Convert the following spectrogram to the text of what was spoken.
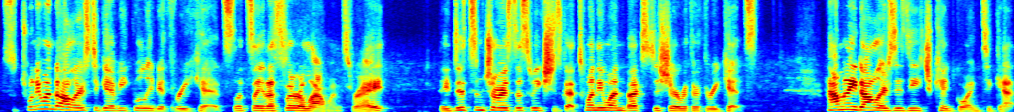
So $21 to give equally to three kids. Let's say that's their allowance, right? They did some chores this week. She's got 21 bucks to share with her three kids. How many dollars is each kid going to get?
